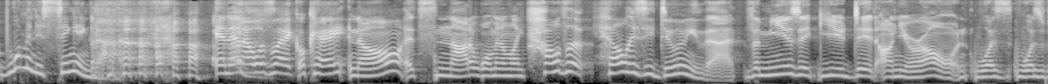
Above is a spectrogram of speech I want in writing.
what woman is singing that? and then I was like, okay, no, it's not a woman. I'm like, how the hell is he doing that? The music you did on your own was was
